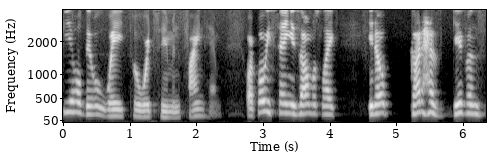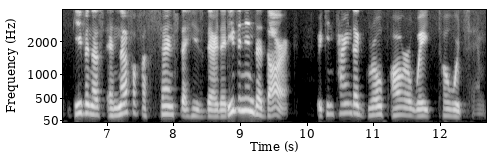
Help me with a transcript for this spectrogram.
feel their way towards Him and find Him. What Paul is saying is almost like, you know, God has given given us enough of a sense that He's there that even in the dark, we can kind of grope our way towards Him.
